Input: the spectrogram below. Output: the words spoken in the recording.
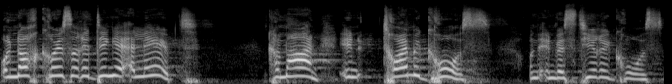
und noch größere Dinge erlebt. Come on, in, träume groß und investiere groß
